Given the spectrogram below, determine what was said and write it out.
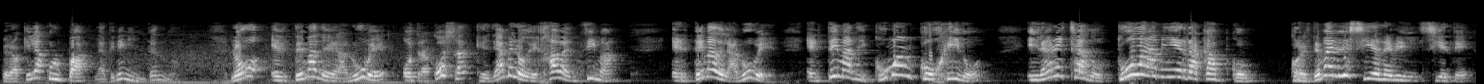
Pero aquí la culpa la tiene Nintendo. Luego, el tema de la nube, otra cosa que ya me lo dejaba encima, el tema de la nube, el tema de cómo han cogido y le han echado toda la mierda a Capcom con el tema de Resident Evil 7,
